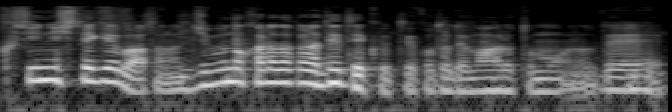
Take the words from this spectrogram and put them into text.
口にしていけば、その自分の体から出ていくっていうことでもあると思うので、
